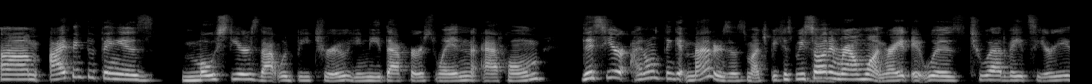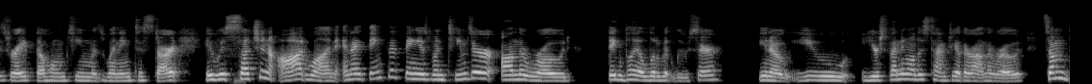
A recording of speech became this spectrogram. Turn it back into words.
Um, I think the thing is, most years that would be true. You need that first win at home. This year, I don't think it matters as much because we saw it in round one, right? It was two out of eight series, right? The home team was winning to start. It was such an odd one. And I think the thing is when teams are on the road, they can play a little bit looser you know you you're spending all this time together on the road. Some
